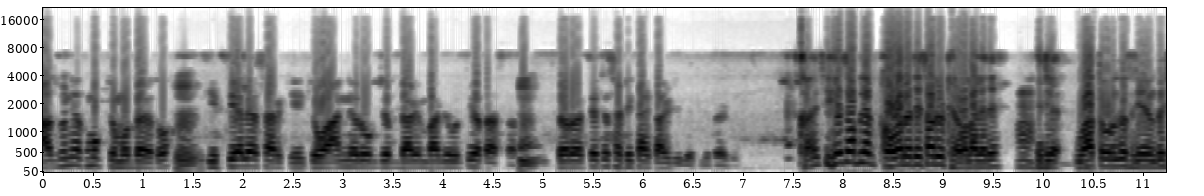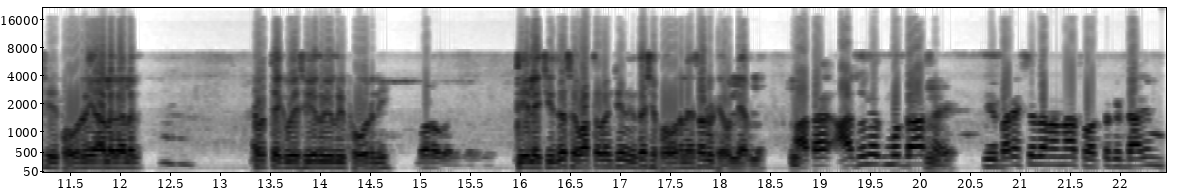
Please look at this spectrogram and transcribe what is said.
अजून एक मुख्य मुद्दा येतो. की तेल्यासारखे किंवा अन्य रोग जे डाळिंब बागेवरती येत असतात. तर त्याच्यासाठी काय काळजी घेतली पाहिजे? कायची हेच आपल्या फवारणं ते चालू ठेवावं लागेल म्हणजे वातावरण जसं तशी फवारणी अलग अलग. प्रत्येक वेळेस वेगळी वेगळी फवारणी. बरोबर आहे, बरोबर. आहे. तेलाची जसं वातावरण चेंज होईल तशी फवारण्या चालू ठेवली आपल्या आता अजून एक मुद्दा असा आहे की बऱ्याचशा जणांना असं वाटतं की डाळिंब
